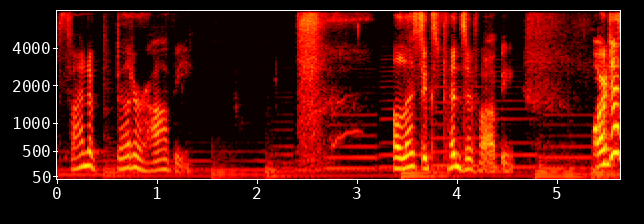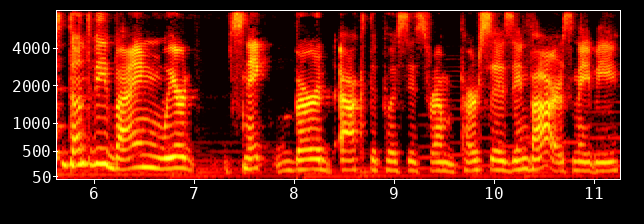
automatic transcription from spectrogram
find a better hobby. A less expensive hobby. Or just don't be buying weird snake bird octopuses from purses in bars, maybe,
